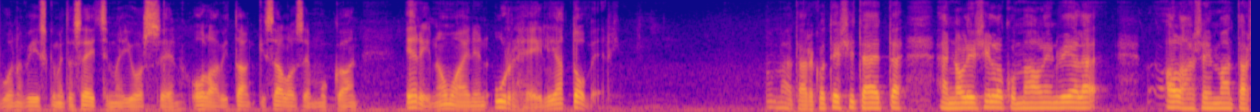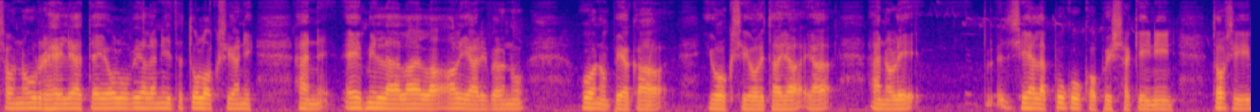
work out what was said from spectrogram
vuonna 1957 juosseen Olavi Tankki Salosen mukaan erinomainen urheilijatoveri. Mä tarkoitin sitä, että hän oli silloin, kun mä olin vielä alhaisemman tason urheilija, että ei ollut vielä niitä tuloksia, niin hän ei millään lailla aliarvioinut huonompiakaan juoksijoita ja, ja hän oli siellä pukukopissakin niin tosi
